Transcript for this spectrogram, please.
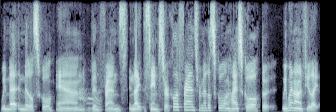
We met in middle school and oh. been ah. friends in like the same circle of friends from middle school and high school. But we went on a few like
